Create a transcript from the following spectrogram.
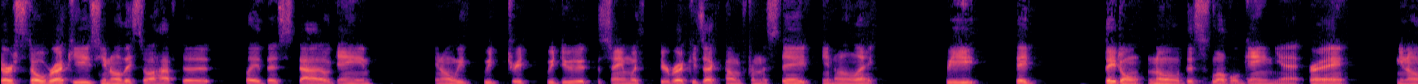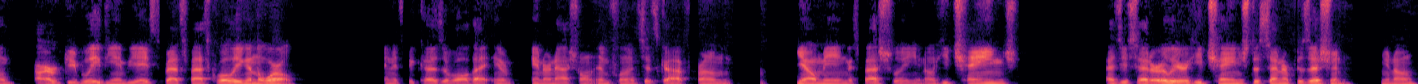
they're still rookies you know they still have to play this style game you know we we treat we do it the same with your rookies that come from the state you know like we they they don't know this level game yet, right? You know, arguably the NBA is the best basketball league in the world, and it's because of all that in, international influence it's got from Yao Ming, especially. You know, he changed, as you said earlier, he changed the center position. You know,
